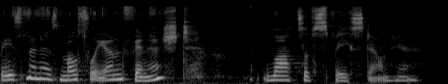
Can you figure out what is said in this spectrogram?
Basement is mostly unfinished, lots of space down here.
